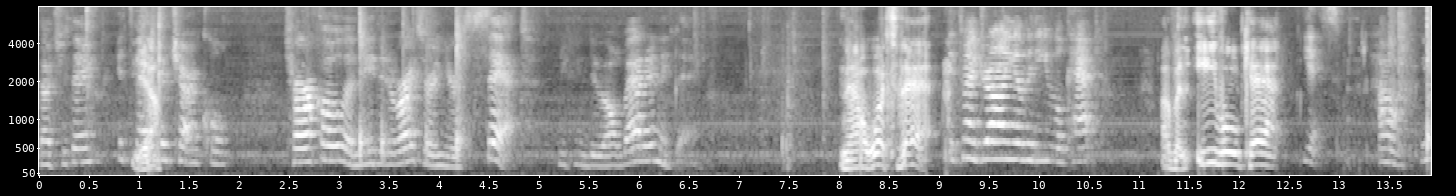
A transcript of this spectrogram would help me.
don't you think? It's Yeah. made for charcoal. Charcoal and kneaded eraser, and you're set. You can do all about anything. Now, what's that? It's my drawing of an evil cat. Of an evil cat? Yes. Oh, you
